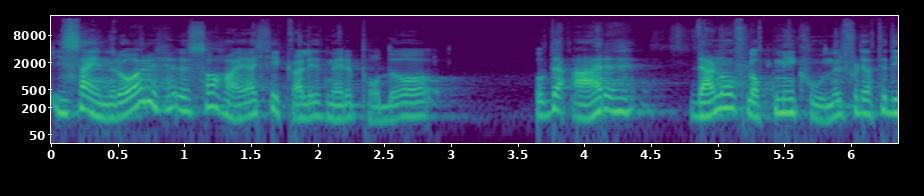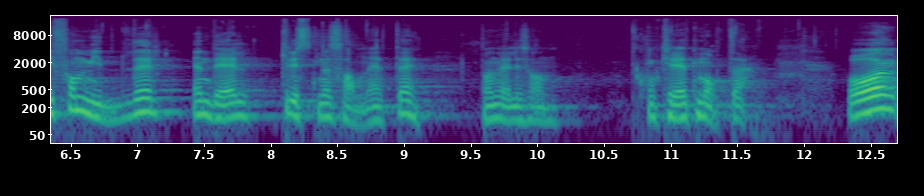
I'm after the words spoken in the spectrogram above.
i seinere år eh, så har jeg kikka litt mer på det. Og, og det, er, det, er, noe flott med ikoner, fordi de formidler en del kristne sannheter på en veldig sånn konkret måte. Og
